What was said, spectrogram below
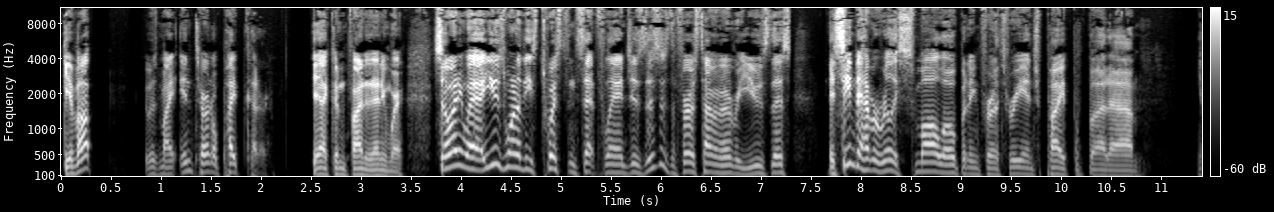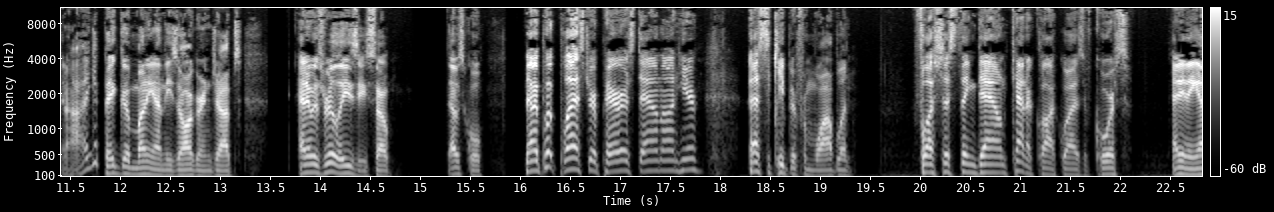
Give up? It was my internal pipe cutter. Yeah, I couldn't find it anywhere. So anyway, I used one of these twist and set flanges. This is the first time I've ever used this. It seemed to have a really small opening for a three inch pipe, but um, you know, I get paid good money on these augering jobs. And it was real easy, so that was cool. Now I put plaster of Paris down on here. That's to keep it from wobbling. Flush this thing down counterclockwise, of course. Anything else?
